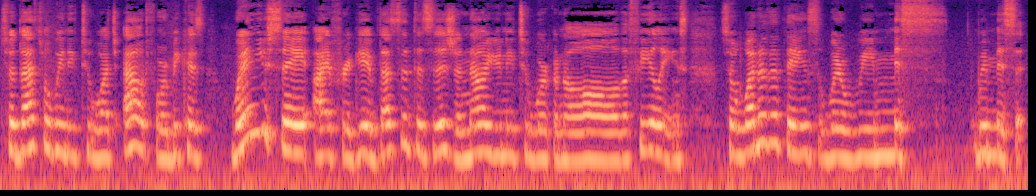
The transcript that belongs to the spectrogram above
So that's what we need to watch out for because when you say i forgive that's the decision. Now you need to work on all the feelings. So one of the things where we miss we miss it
